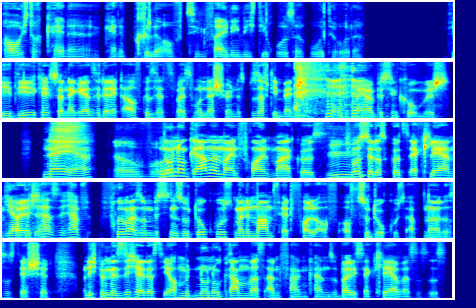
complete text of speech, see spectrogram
brauche ich doch keine, keine Brille aufziehen. Vor allen Dingen nicht die rosa-rote, oder? Die, die kriegst du an der Grenze direkt aufgesetzt, weil es wunderschön ist. Bis auf die Menschen. manchmal ein bisschen komisch. Naja. Oh, Nonogramme, mein Freund Markus. Mhm. Ich muss dir das kurz erklären. Ja, weil bitte. ich, has- ich habe früher mal so ein bisschen Sudokus. Meine Mom fährt voll auf, auf Sudokus ab, ne? Das ist der Shit. Und ich bin mir sicher, dass die auch mit Nonogramm was anfangen kann, sobald ich es erkläre, was es ist.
